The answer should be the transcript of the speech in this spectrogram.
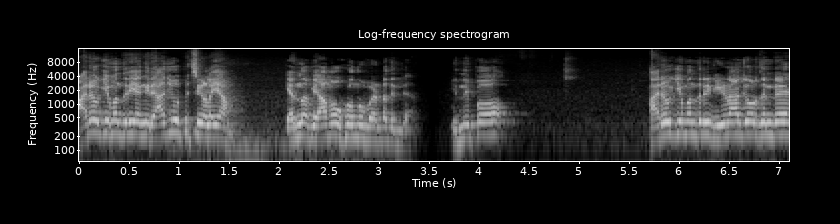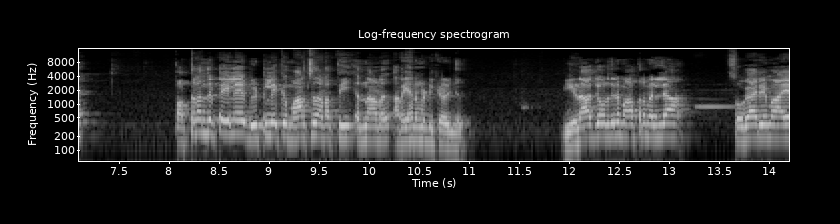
ആരോഗ്യമന്ത്രി അങ്ങ് രാജിവെപ്പിച്ച് കളയാം എന്ന വ്യാമോഹമൊന്നും വേണ്ടതില്ല. ഇന്നിപ്പോ ആരോഗ്യമന്ത്രി വീണ ജോർജിന്റെ പത്തനംതിട്ടയിലെ വീട്ടിലേക്ക് മാർച്ച് നടത്തി എന്നാണ് അറിയാൻ വേണ്ടി കഴിഞ്ഞത്. വീണ ജോർജിന് മാത്രമല്ല സ്വകാര്യമായ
